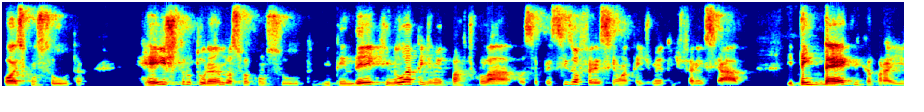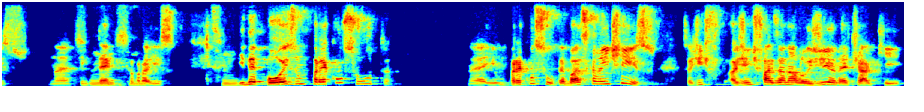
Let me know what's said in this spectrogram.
pós-consulta, reestruturando a sua consulta, entender que no atendimento particular você precisa oferecer um atendimento diferenciado e tem uhum. técnica para isso, né? Tem sim, técnica para isso. Sim. E depois um pré-consulta, né? E um pré-consulta é basicamente isso. Se a gente a gente faz a analogia, né, Tiago, que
